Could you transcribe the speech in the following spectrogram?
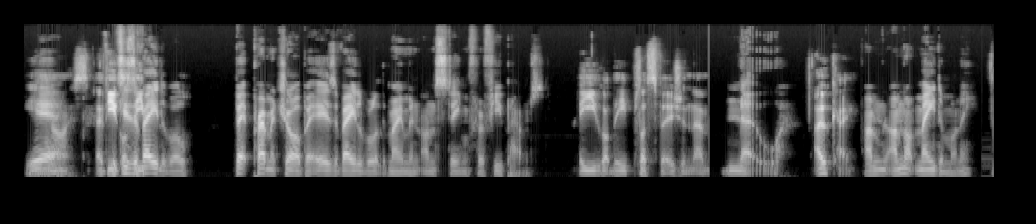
Yeah, Nice. Have you it is the, available. Bit premature, but it is available at the moment on Steam for a few pounds. You've got the Plus version then? No, Okay. I'm I'm not made of money.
